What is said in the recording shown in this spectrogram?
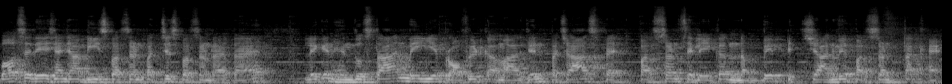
बहुत से देश हैं जहाँ 20 परसेंट, पच्चीस परसेंट रहता है, लेकिन हिंदुस्तान में ये प्रॉफिट का मार्जिन 50 परसेंट से लेकर नब्बे, पिचानवे परसेंट तक है।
